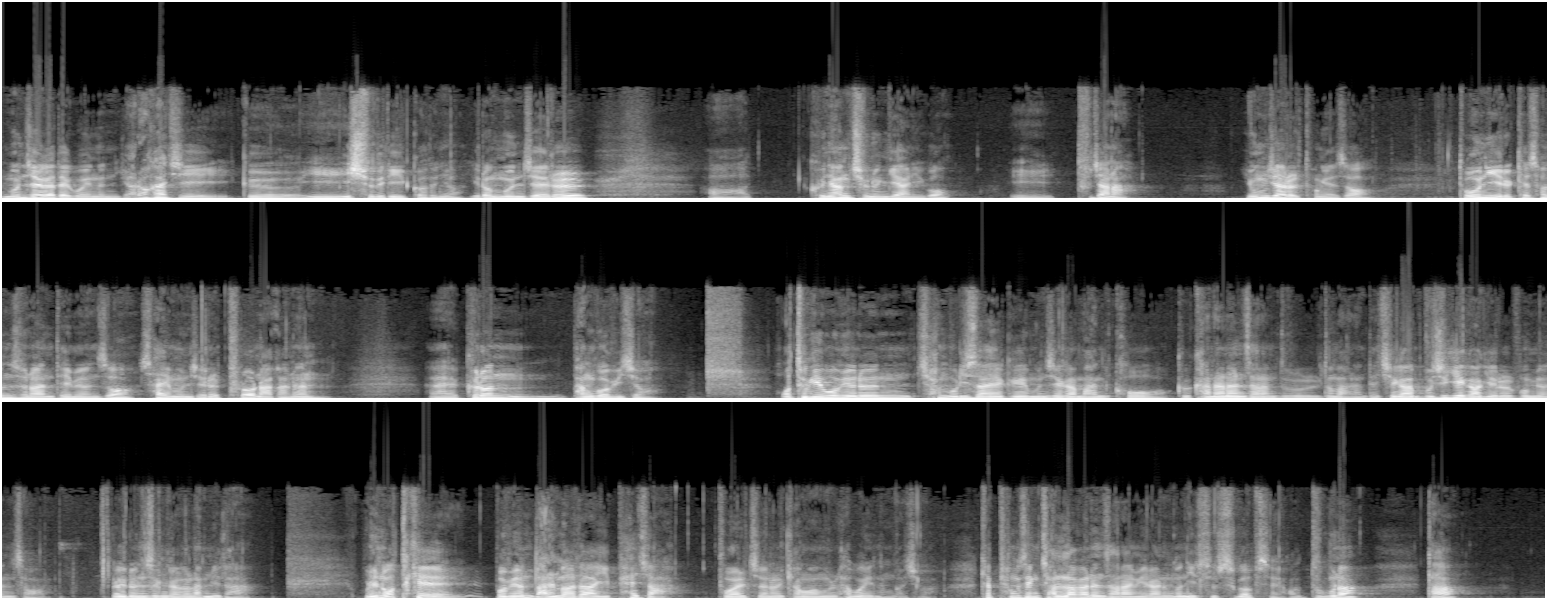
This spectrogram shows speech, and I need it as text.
문제가 되고 있는 여러 가지 그 이슈들이 있거든요. 이런 문제를 어, 그냥 주는 게 아니고 이 투자나 융자를 통해서 돈이 이렇게 선순환되면서 사회 문제를 풀어나가는 그런 방법이죠. 어떻게 보면은 참 우리 사회에 그 문제가 많고 그 가난한 사람들도 많은데 제가 무지개 가게를 보면서 이런 생각을 합니다. 우리는 어떻게 보면 날마다 이 패자, 부활전을 경험을 하고 있는 거죠. 평생 잘 나가는 사람이라는 건 있을 수가 없어요. 누구나 다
